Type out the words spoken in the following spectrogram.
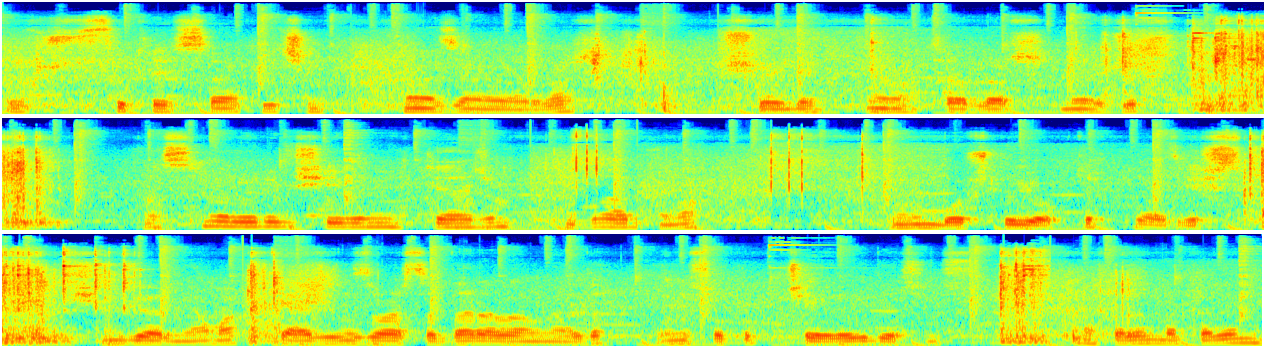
Şu su tesisatı için malzemeler var. Şöyle anahtarlar mevcut. Aslında böyle bir şey benim ihtiyacım var ama bunun boşluğu yoktu. Vazgeçtim. Yani işimi görmüyor ama ihtiyacınız varsa dar alanlarda bunu sokup çevirebiliyorsunuz. Bakalım bakalım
